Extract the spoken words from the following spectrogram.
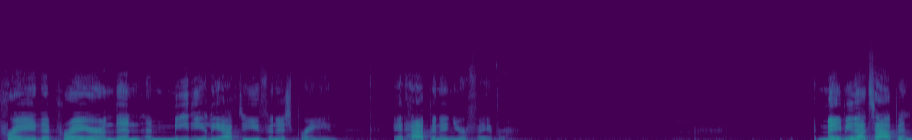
prayed a prayer and then immediately after you finish praying, it happened in your favor? Maybe that's happened,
